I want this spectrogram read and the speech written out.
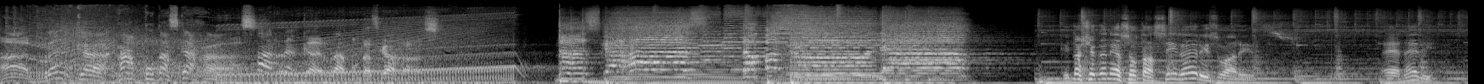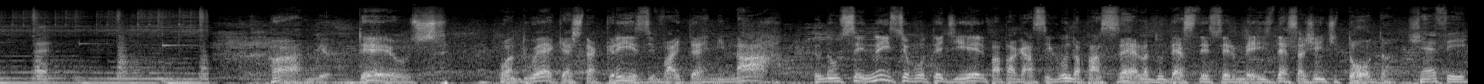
Arranca rabo das garras. Arranca rabo das garras. Nas garras da patrulha. Quem tá chegando é o seu Tarcísio, né, Eri Soares? É, né, Eri? É. Ah, meu Deus! Quando é que esta crise vai terminar? Eu não sei nem se eu vou ter dinheiro para pagar a segunda parcela do 13 terceiro mês dessa gente toda. Chefe,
